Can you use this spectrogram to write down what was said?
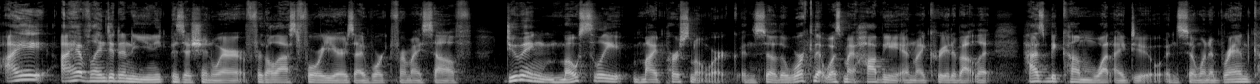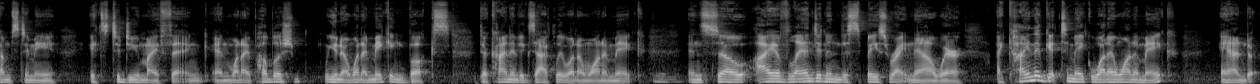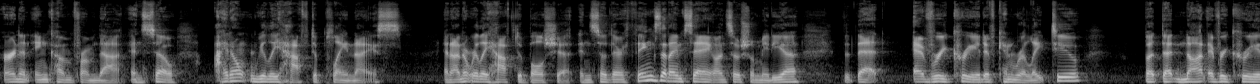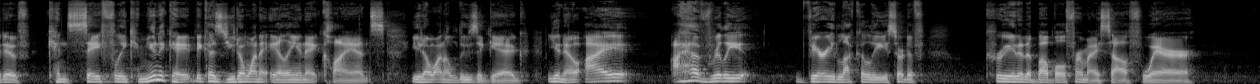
I I have landed in a unique position where for the last four years I've worked for myself, doing mostly my personal work. And so the work that was my hobby and my creative outlet has become what I do. And so when a brand comes to me, it's to do my thing. And when I publish, you know, when I'm making books, they're kind of exactly what I want to make. Mm-hmm. And so I have landed in this space right now where I kind of get to make what I want to make and earn an income from that. And so I don't really have to play nice and I don't really have to bullshit. And so there are things that I'm saying on social media that, that every creative can relate to, but that not every creative can safely communicate because you don't want to alienate clients, you don't want to lose a gig. You know, I I have really very luckily sort of created a bubble for myself where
